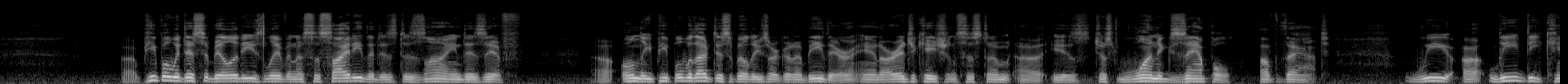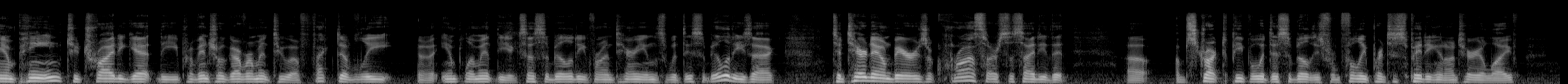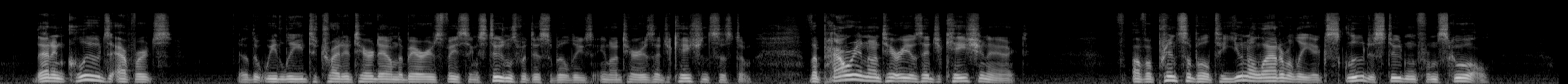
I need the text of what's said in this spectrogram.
Uh, people with disabilities live in a society that is designed as if uh, only people without disabilities are going to be there, and our education system uh, is just one example of that. We uh, lead the campaign to try to get the provincial government to effectively uh, implement the Accessibility for Ontarians with Disabilities Act to tear down barriers across our society that uh, obstruct people with disabilities from fully participating in Ontario life. That includes efforts uh, that we lead to try to tear down the barriers facing students with disabilities in Ontario's education system. The Power in Ontario's Education Act of a principal to unilaterally exclude a student from school,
